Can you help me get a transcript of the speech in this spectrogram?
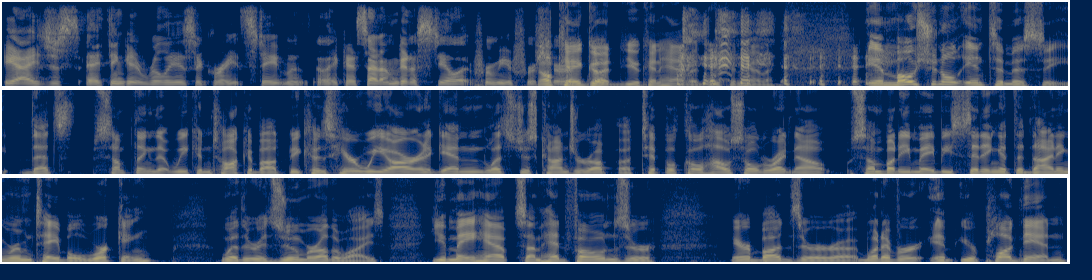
Yeah, I just I think it really is a great statement. Like I said, I'm going to steal it from you for sure. Okay, good. You can have it. You can have it. Emotional intimacy. That's something that we can talk about because here we are and again, let's just conjure up a typical household right now. Somebody may be sitting at the dining room table working whether it's Zoom or otherwise. You may have some headphones or earbuds or uh, whatever. You're plugged in,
